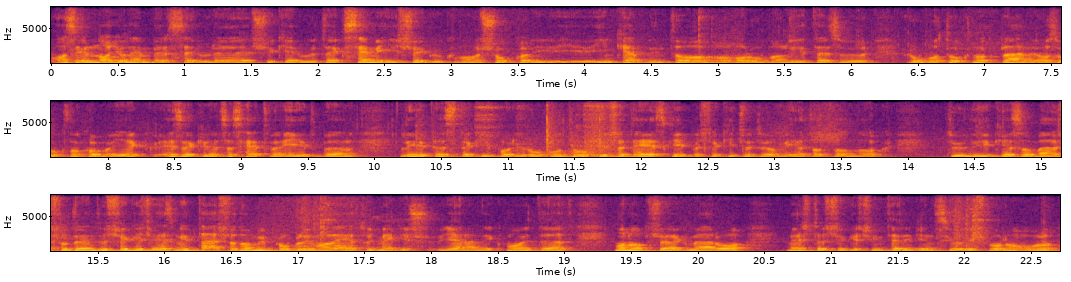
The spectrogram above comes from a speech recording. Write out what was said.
azért nagyon emberszerűre sikerültek, személyiségük van sokkal inkább, mint a, a valóban létező robotoknak, pláne azoknak, amelyek 1977-ben léteztek ipari robotok, és hát ehhez képest egy kicsit olyan méltatlannak tűnik ez a másodrendűség, és ez mint társadalmi probléma lehet, hogy meg is jelenik majd, de hát manapság már a mesterséges intelligencia is van, ahol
